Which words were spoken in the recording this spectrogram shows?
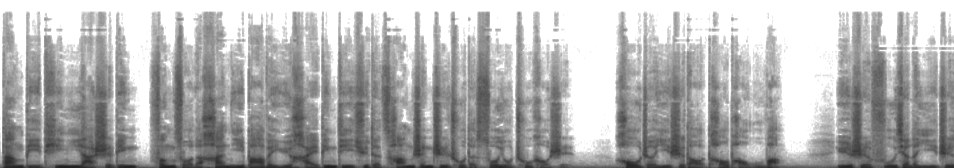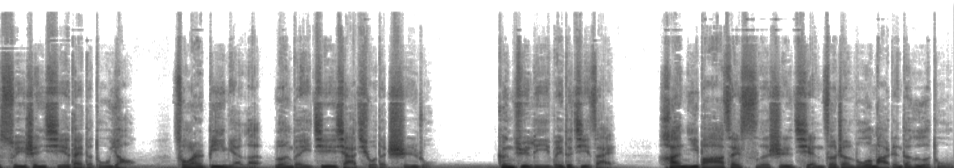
当比提尼亚士兵封锁了汉尼拔位于海滨地区的藏身之处的所有出口时，后者意识到逃跑无望，于是服下了一支随身携带的毒药。从而避免了沦为阶下囚的耻辱。根据李维的记载，汉尼拔在死时谴责着罗马人的恶毒、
